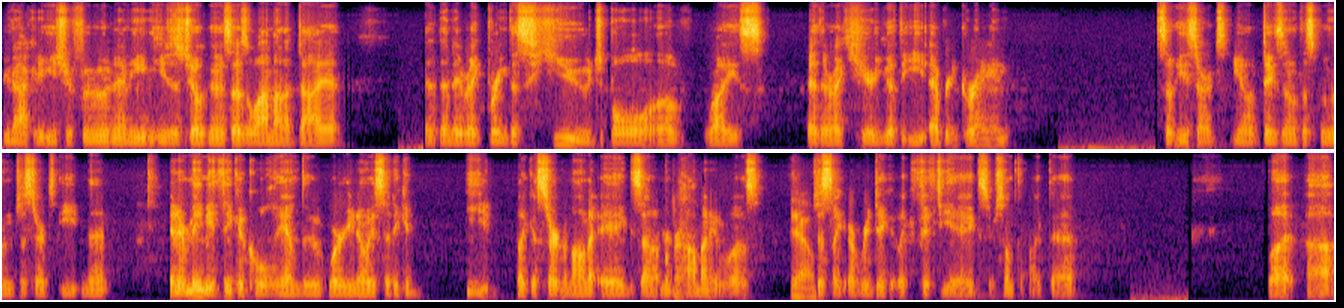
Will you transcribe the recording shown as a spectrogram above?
"You're not gonna eat your food," and he he just jokingly says, "Well, I'm on a diet." And then they like bring this huge bowl of rice, and they're like, "Here, you have to eat every grain." So he starts, you know, digs in with a spoon, just starts eating it, and it made me think of Cool Hand Luke, where you know he said he could eat like a certain amount of eggs. I don't remember how many it was, yeah just like a ridiculous, like fifty eggs or something like that. But uh,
